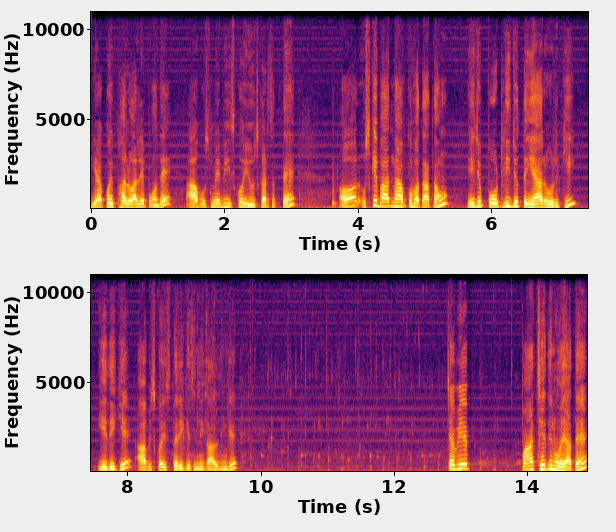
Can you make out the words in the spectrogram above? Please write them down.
या कोई फल वाले पौधे, आप उसमें भी इसको यूज़ कर सकते हैं। और उसके बाद मैं आपको बताता हूँ, ये जो पोटली जो तैयार हो रखी, ये देखिए, आप इसको इस तरीके से निकाल देंगे। जब ये पाँच छः दिन हो जाते हैं,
